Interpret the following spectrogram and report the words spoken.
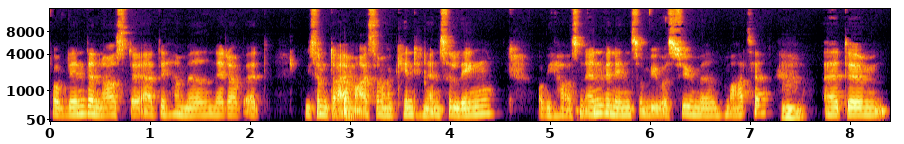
forventer også, det er det her med netop, at ligesom dig og mig, som har kendt hinanden så længe, og vi har også en anden veninde, som vi var syge med, Martha, mm. at øhm,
